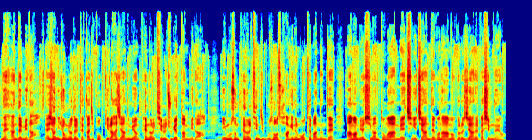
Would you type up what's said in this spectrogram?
네, 안 됩니다. 세션이 종료될 때까지 복귀를 하지 않으면 페널티를 주겠답니다. 이 무슨 페널티인지 무서워서 확인을 못 해봤는데 아마 몇 시간 동안 매칭이 제한되거나 뭐 그러지 않을까 싶네요.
